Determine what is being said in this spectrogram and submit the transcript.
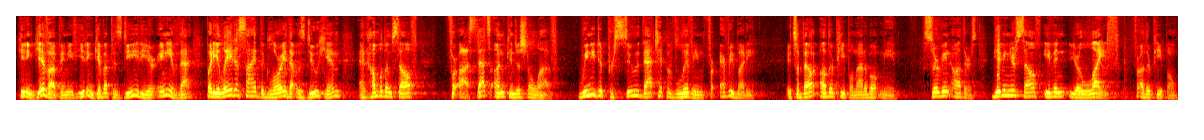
he didn't give up any, he didn't give up his deity or any of that, but he laid aside the glory that was due him and humbled himself for us. That's unconditional love. We need to pursue that type of living for everybody. It's about other people, not about me. Serving others, giving yourself, even your life for other people.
